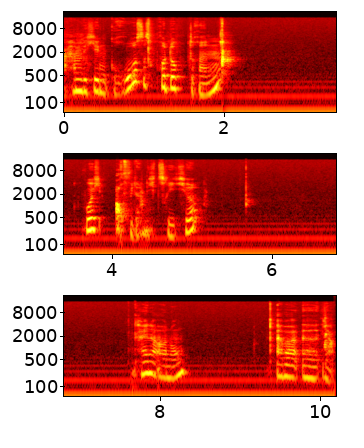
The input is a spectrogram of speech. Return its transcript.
haben wir hier ein großes Produkt drin wo ich auch wieder nichts rieche. Keine Ahnung. Aber äh, ja,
